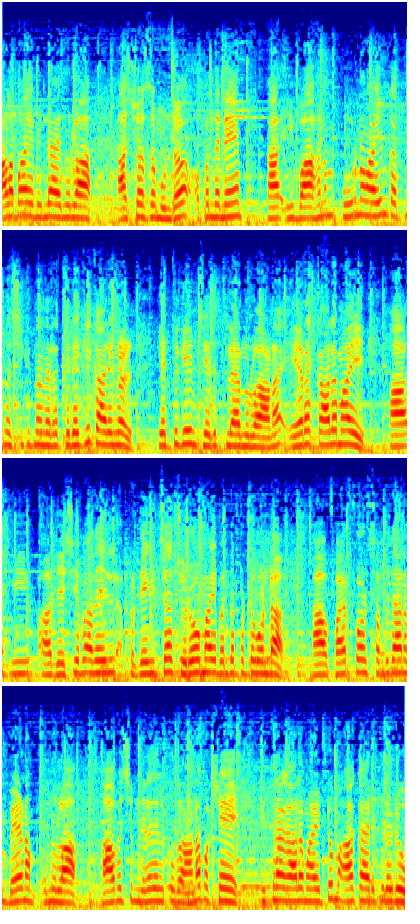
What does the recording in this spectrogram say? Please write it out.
ആളപായമില്ല എന്നുള്ള ആശ്വാസമുണ്ട്. ഒപ്പം തന്നെ ഈ വാഹനം പൂർണമായും കത്തി നശിക്കുന്ന നിരത്തിലേക്ക് കാര്യങ്ങൾ എത്തുകയും ചെയ്തിട്ടില്ല എന്നുള്ളതാണ്. ഏറെക്കാലമായി ഈ ദേശീയപാതയിൽ പ്രത്യേകിച്ച് ചുരവുമായി ബന്ധപ്പെട്ടുകൊണ്ട് ഫയർഫോഴ്സ് സംവിധാനം വേണം എന്നുള്ള ആവശ്യം നിലനിൽക്കുന്നതാണ് പക്ഷേ ഇത്രകാലമായിട്ടും ആ കാര്യത്തിലൊരു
